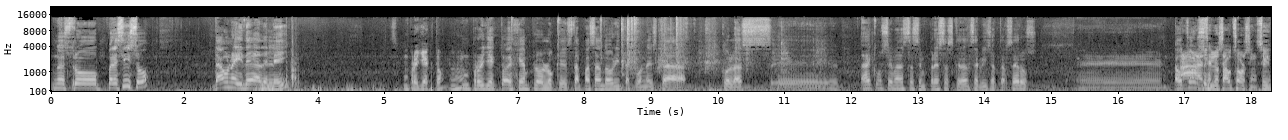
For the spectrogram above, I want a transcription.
nuestro preciso da una idea de ley, Un proyecto. Un proyecto, ejemplo, lo que está pasando ahorita con esta, con las, eh, ay, ¿cómo se llaman estas empresas que dan servicio a terceros? Eh, Outsourcing. Ah, los outsourcing, sí.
